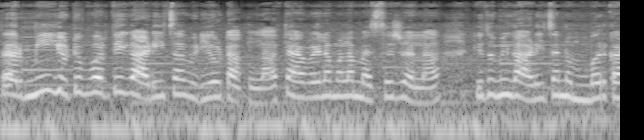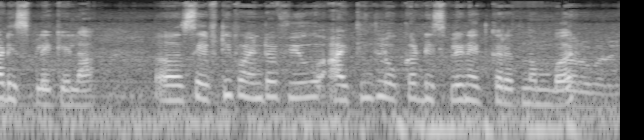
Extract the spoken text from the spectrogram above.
तर मी यूट्यूबवरती गाडीचा व्हिडिओ टाकला. त्यावेळेला मला मेसेज आला की तुम्ही गाडीचा नंबर का डिस्प्ले केला? Safety point of view I think लोक डिस्प्ले नाहीत करत नंबर बरोबर आहे.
